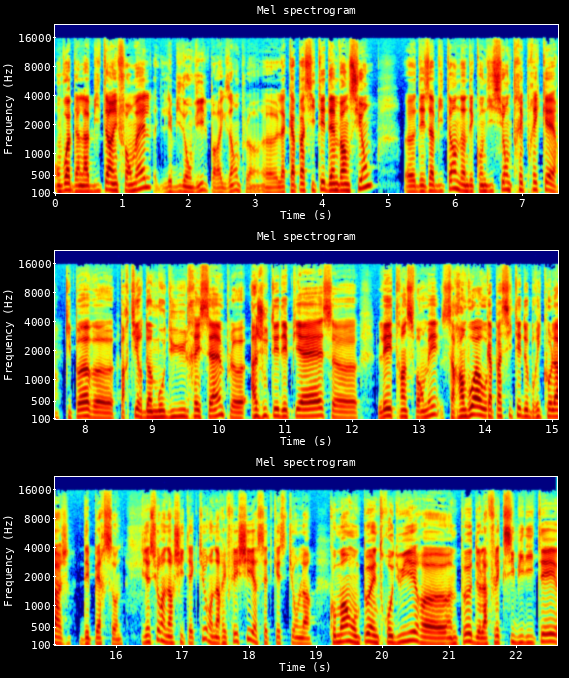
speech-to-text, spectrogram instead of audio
On voit dans l'habitat informel, les bidonvilles par exemple, la capacité d'invention des habitants dans des conditions très précaires, qui peuvent partir d'un module très simple, ajouter des pièces, les transformer. Ça renvoie aux capacités de bricolage des personnes. Bien sûr, en architecture, on a réfléchi à cette question-là. Comment on peut introduire un peu de la flexibilité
